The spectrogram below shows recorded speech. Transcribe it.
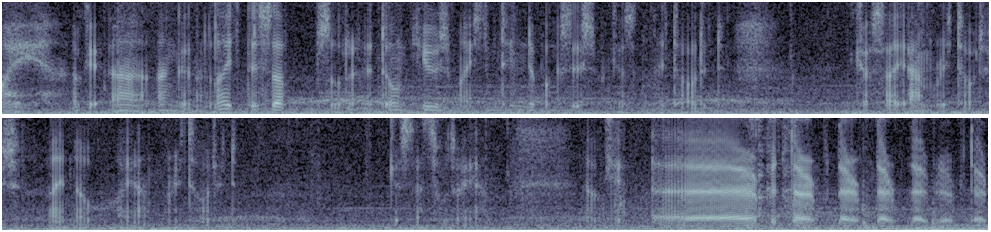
way. Okay, uh, I'm gonna light this up so that I don't use my tinder boxes because I'm retarded. Because I am retarded. I know I am retarded. Because that's what I am. Okay. Uh, derp, derp, derp, derp, derp, derp.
